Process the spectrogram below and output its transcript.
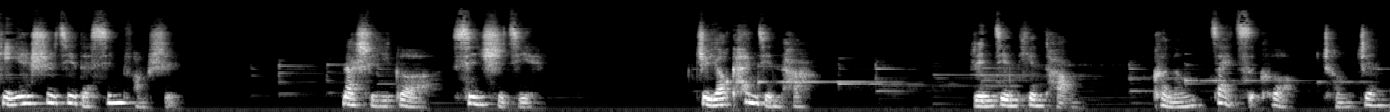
体验世界的新方式，那是一个新世界。只要看见它，人间天堂可能在此刻成真。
